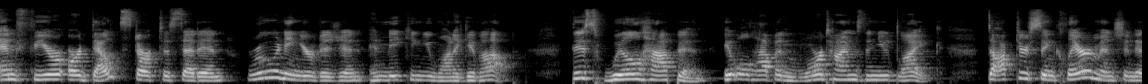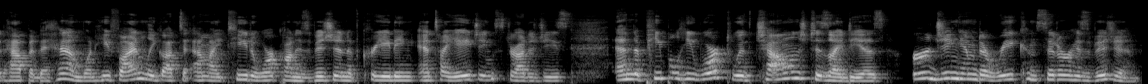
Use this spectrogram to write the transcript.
and fear or doubt start to set in, ruining your vision and making you want to give up? This will happen. It will happen more times than you'd like. Dr. Sinclair mentioned it happened to him when he finally got to MIT to work on his vision of creating anti aging strategies. And the people he worked with challenged his ideas, urging him to reconsider his vision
